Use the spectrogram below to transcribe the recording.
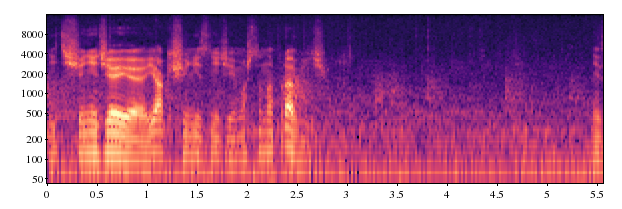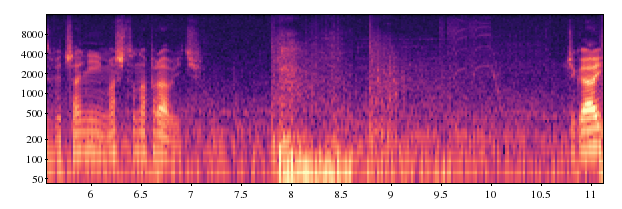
Nic się nie dzieje. Jak się nic nie dzieje? Masz to naprawić. Niezwyczajnie masz to naprawić. Uciekaj.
